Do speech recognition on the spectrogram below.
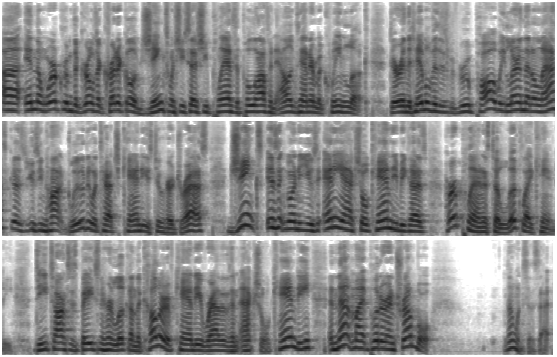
Uh, in the workroom, the girls are critical of Jinx when she says she plans to pull off an Alexander McQueen look. During the table visits with RuPaul, we learn that Alaska is using hot glue to attach candies to her dress. Jinx isn't going to use any actual candy because her plan is to look like candy. Detox is basing her look on the color of candy rather than actual candy, and that might put her in trouble. No one says that.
